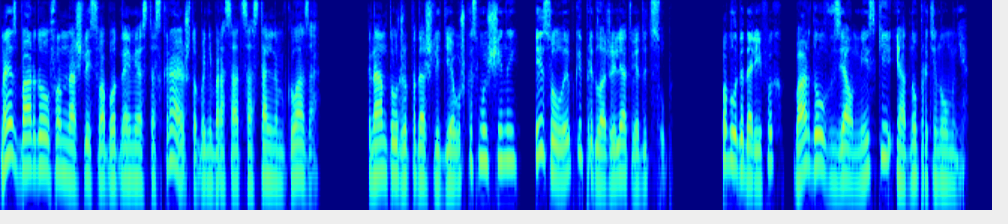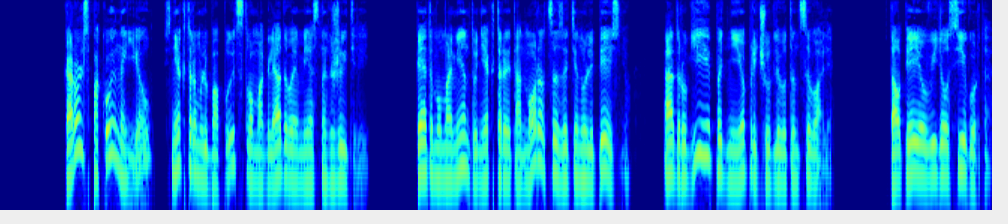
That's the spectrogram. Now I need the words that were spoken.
Мы с Бардулфом нашли свободное место с краю, чтобы не бросаться остальным в глаза. К нам тут же подошли девушка с мужчиной и с улыбкой предложили отведать суп. Поблагодарив их, Бардулф взял миски и одну протянул мне. Король спокойно ел, с некоторым любопытством оглядывая местных жителей. К этому моменту некоторые танморовцы затянули песню, а другие под нее причудливо танцевали. В толпе я увидел Сигурда.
